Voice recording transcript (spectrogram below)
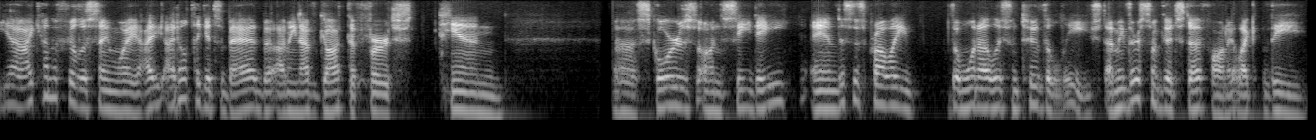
Yeah, I kind of feel the same way. I, I don't think it's bad, but I mean, I've got the first 10 uh, scores on CD, and this is probably the one I listen to the least. I mean, there's some good stuff on it, like the,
